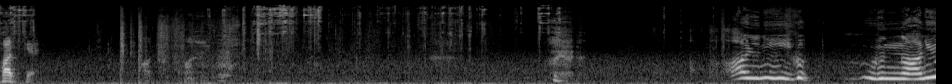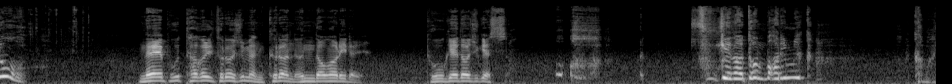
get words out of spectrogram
받게. 아니 이거 은 아니오. 내 부탁을 들어주면 그런 은덩어리를 두 개 더 주겠어 두 개나 더 말입니까? 가만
